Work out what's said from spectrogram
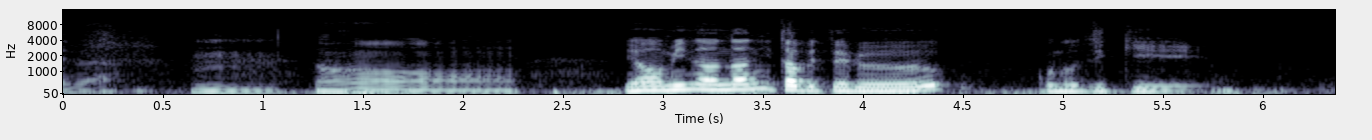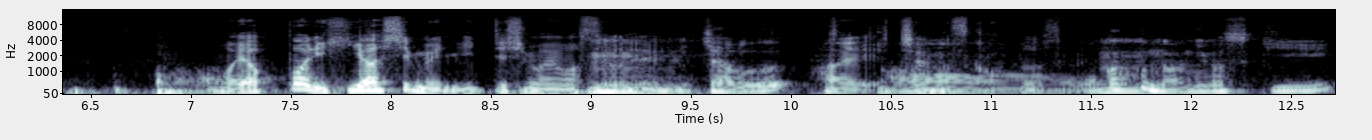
い うん。な。うん。いや、みんな何食べてるこの時期？まあやっぱり冷やし麺に行ってしまいますようんねいっ。ちゃう？はいいっ。ちゃいますかそうですね岡君何が好き、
